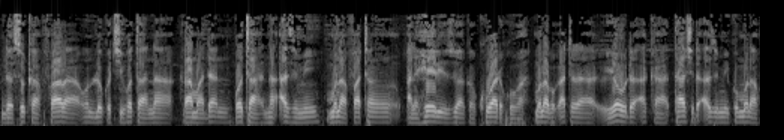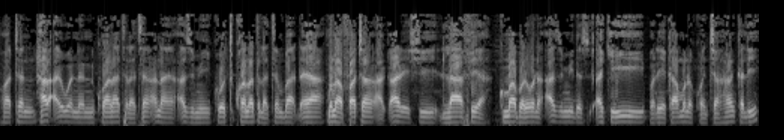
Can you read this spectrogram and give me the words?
da suka fara wani lokaci wata na Ramadan, wata na azumi. Muna fatan alheri zuwa ga kowa da kowa. Muna buƙatar yau da aka tashi da azumi kuma muna fatan har a yi wannan kwana talatin ana yin azumi ko kwana talatin ba ɗaya muna fatan a ƙare shi lafiya. Kuma bari wani azumi da ake yi bari ya kawo mana kwanciyar hankali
